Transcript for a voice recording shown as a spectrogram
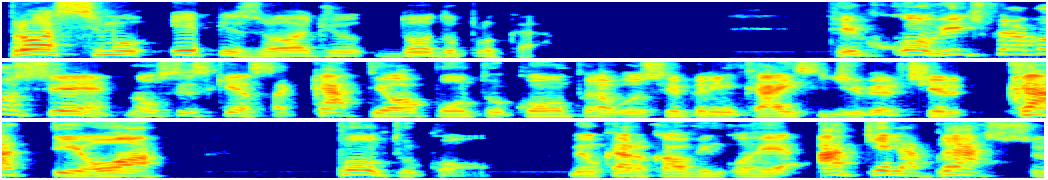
próximo episódio do Duplo K. Fica o convite para você. Não se esqueça, kto.com para você brincar e se divertir. kto.com. Meu caro Calvin Correa, aquele abraço.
